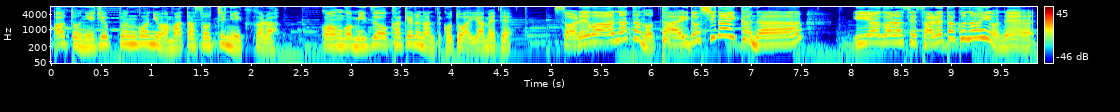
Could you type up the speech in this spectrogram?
あと20分後にはまたそっちに行くから。今後水をかけるなんてことはやめて。それはあなたの態度次第かな。嫌がらせされたくないよね。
